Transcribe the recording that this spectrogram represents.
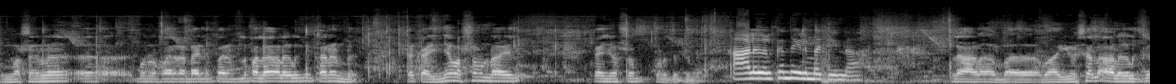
മുൻ വർഷങ്ങളിൽ രണ്ടായിരത്തി പതിനെട്ടിൽ പല ആളുകളും കിട്ടാനുണ്ട്. പക്ഷേ കഴിഞ്ഞ വർഷം ഉണ്ടായത് കഴിഞ്ഞ വർഷം കൊടുത്തിട്ടുണ്ട്. ആളുകൾക്ക് എന്തെങ്കിലും പറ്റിയിട്ടുണ്ടോ? അല്ല ആൾ ഭാഗ്യവശാൽ ആളുകൾക്ക്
